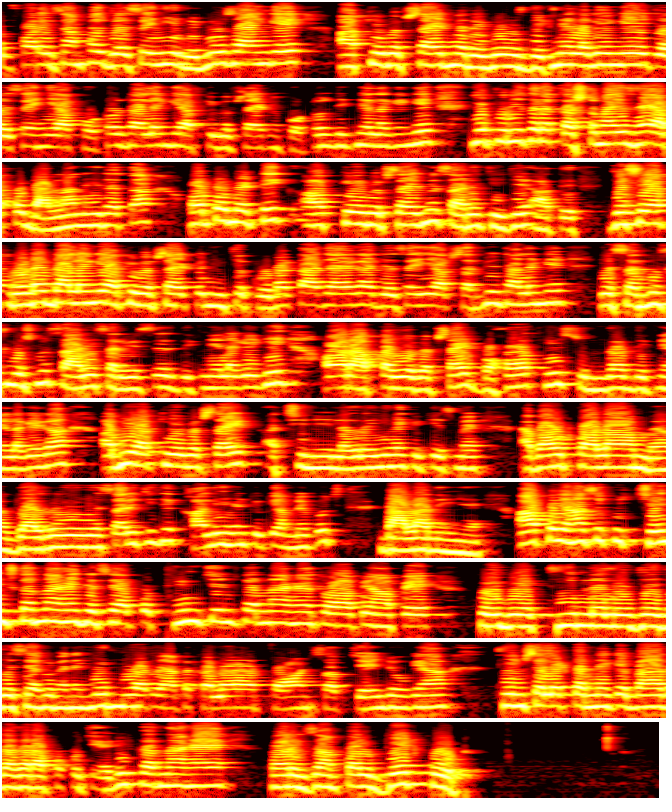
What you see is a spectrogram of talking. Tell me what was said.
फॉर एग्जांपल जैसे ही रिव्यूज़ आएँगे आपकी वेबसाइट में रिव्यूज़ दिखने लगेंगे जैसे ही आप फ़ोटोज़ डालेंगे आपकी वेबसाइट में फ़ोटोज़ दिखने लगेंगे। ये पूरी तरह कस्टमाइज है आपको डालना नहीं रहता। ऑटोमेटिक आपके वेबसाइट में सारी चीज़ें आती जैसे आप प्रोडक्ट डालेंगे, आपकी वेबसाइट पे नीचे प्रोडक्ट आ जाएगा। जैसे ही आप सर्विस डालेंगे, ये सर्विस लिस्ट में सारी सर्विसेज़ दिखने लगेगी और आपका ये वेबसाइट बहुत ही सुंदर दिखने लगेगा। अभी आपकी ये वेबसाइट अच्छी नहीं लग रही है क्योंकि इसमें अबाउट कॉलम गैलरी ये सारी चीज़ें खाली है क्योंकि हमने कुछ डाला नहीं है। आपको यहाँ से कुछ चेंज करना है। जैसे आपको थीम चेंज करना है तो आप यहाँ पे कोई भी एक थीम ले लीजिए, जैसे अभी मैंने ये लिया तो यहाँ पे कलर फॉन्ट सब चेंज हो गया। थीम सेलेक्ट करने के बाद अगर आपको कुछ एडिट करना है फॉर एग्ज़ाम्पल गेट कोड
